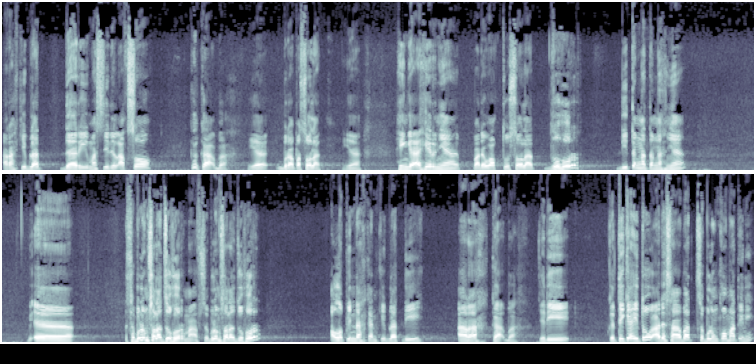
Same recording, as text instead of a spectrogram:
arah kiblat dari Masjidil Aqsa ke Ka'bah ya berapa solat ya. Hingga akhirnya pada waktu solat zuhur di tengah-tengahnya eh, sebelum solat zuhur maaf sebelum solat zuhur Allah pindahkan kiblat di arah Ka'bah jadi ketika itu ada sahabat sebelum komat ini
